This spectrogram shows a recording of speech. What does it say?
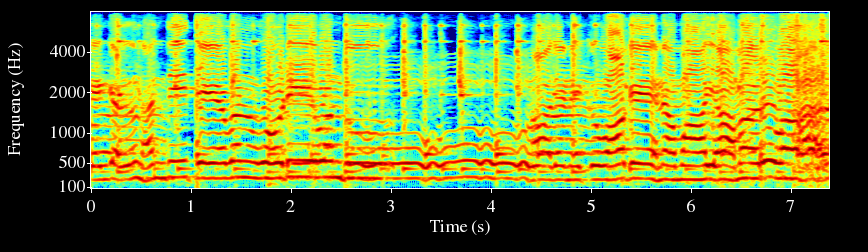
எங்கள் நந்தி தேவன் ஓடி வந்து நாதனுக்கு வாகேனமாய் அமருவார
